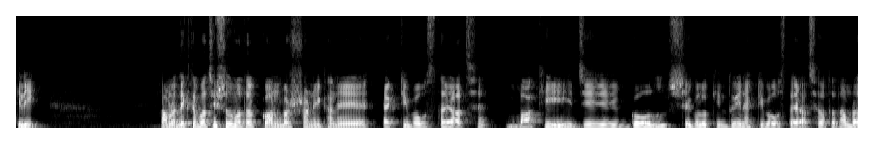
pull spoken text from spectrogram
ক্লিক আমরা দেখতে পাচ্ছি শুধুমাত্র কনভার্সন এখানে অ্যাক্টিভ অবস্থায় আছে, বাকি যে গোল সেগুলো কিন্তু ইনঅ্যাক্টিভ অবস্থায় আছে। অর্থাৎ আমরা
